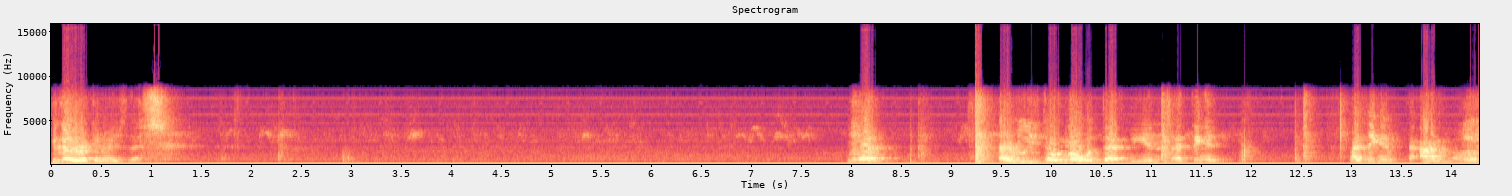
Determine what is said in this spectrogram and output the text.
you're gonna recognize this. I really don't know what that means. I think it. I think it. I don't know.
